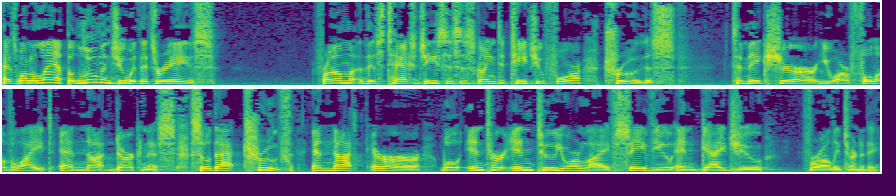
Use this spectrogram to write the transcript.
as when a lamp illumines you with its rays. From this text, Jesus is going to teach you four truths to make sure you are full of light and not darkness, so that truth and not error will enter into your life, save you, and guide you for all eternity.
